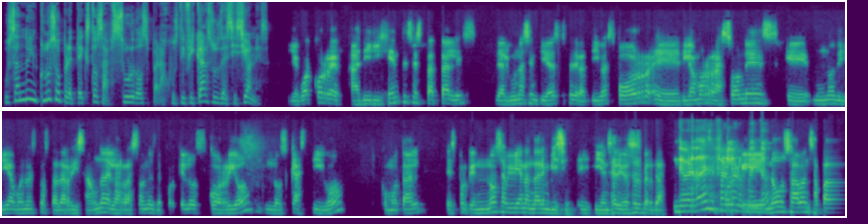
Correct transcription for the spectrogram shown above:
usando incluso pretextos absurdos para justificar sus decisiones. Llegó a correr a dirigentes estatales de algunas entidades federativas por, eh, digamos, razones que uno diría, bueno, esto hasta da risa. Una de las razones de por qué los corrió, los castigó como tal, es porque no sabían andar en bici. Y, en serio, eso es verdad. ¿De verdad ese fue el argumento? No usaban zapatos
